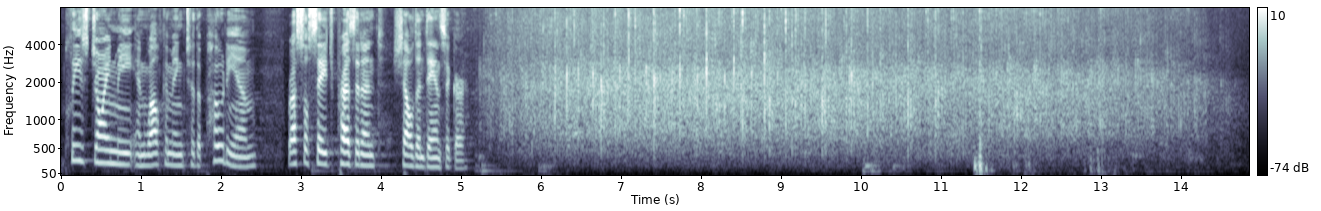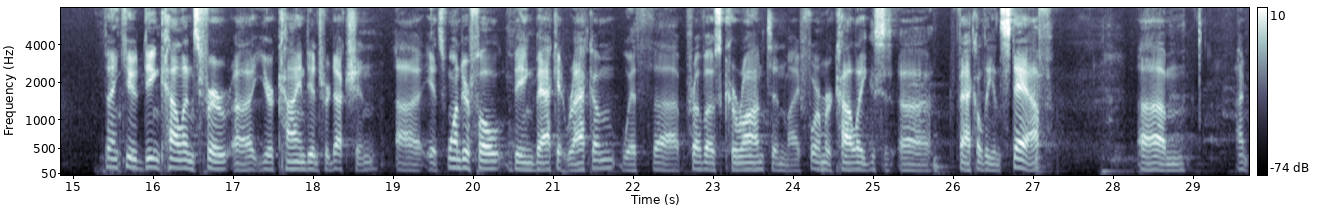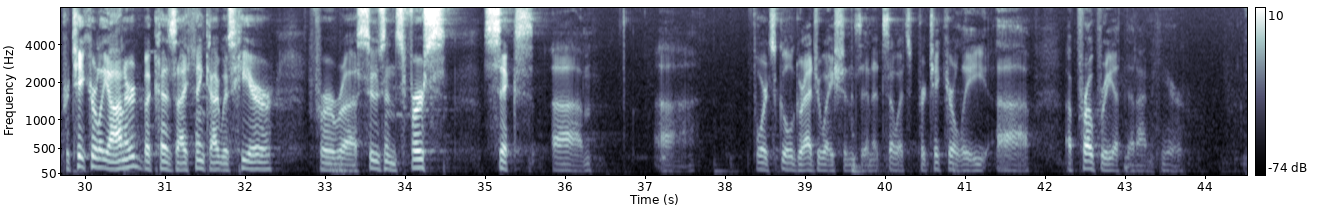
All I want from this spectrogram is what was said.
Please join me in welcoming to the podium Russell Sage President Sheldon Danziger. Thank you, Dean Collins, for uh, your kind introduction. Uh, it's wonderful being back at Rackham with uh, Provost Courant and my former colleagues, uh, faculty, and staff. Um, I'm particularly honored because I think I was here for uh, Susan's first six um, uh, Ford School graduations in it, so it's particularly appropriate that I'm here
